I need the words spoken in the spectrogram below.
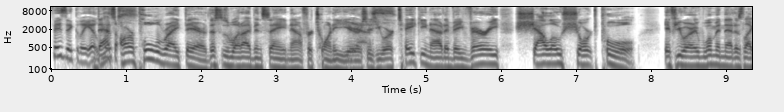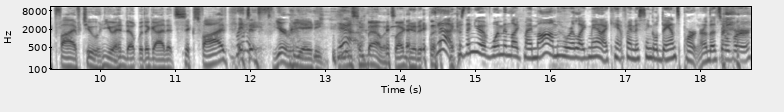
physically. It That's looks, our pool right there. This is what I've been saying now for 20 years is you are taking out of a very shallow short pool. If you are a woman that is like five two and you end up with a guy that's six five, it's infuriating. Yeah. Need some balance. I get it. Yeah, because then you have women like my mom who are like, man, I can't find a single dance partner that's over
